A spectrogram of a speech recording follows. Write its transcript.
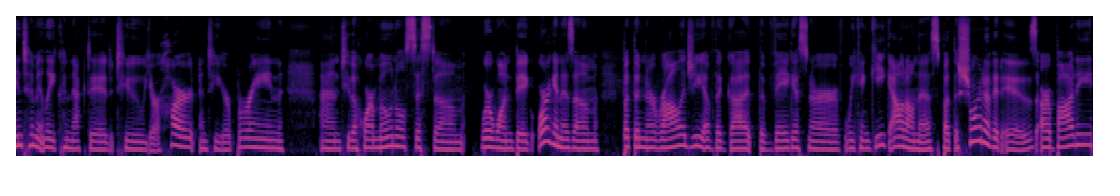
intimately connected to your heart and to your brain and to the hormonal system. We're one big organism, but the neurology of the gut, the vagus nerve, we can geek out on this, but the short of it is our body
